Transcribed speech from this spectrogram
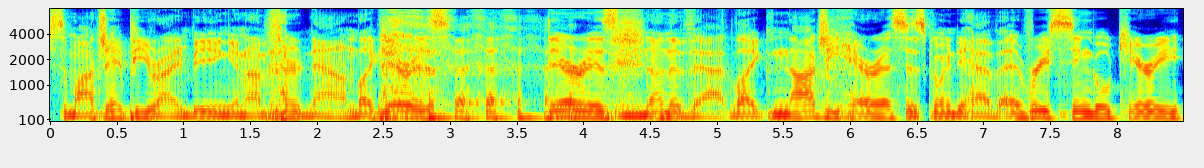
Samaj P. Ryan being in on third down. Like there is there is none of that. Like Najee Harris is going to have every single carry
